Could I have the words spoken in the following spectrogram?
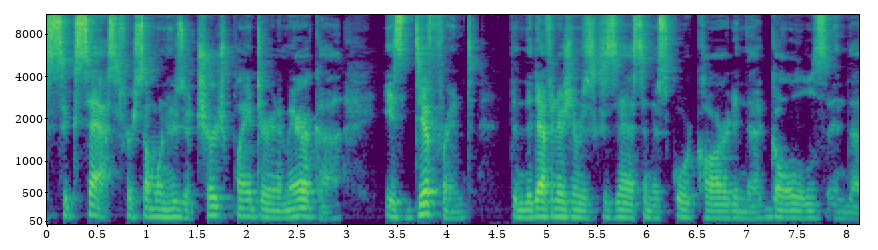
success for someone who's a church planter in America is different than the definition of success and the scorecard and the goals and the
